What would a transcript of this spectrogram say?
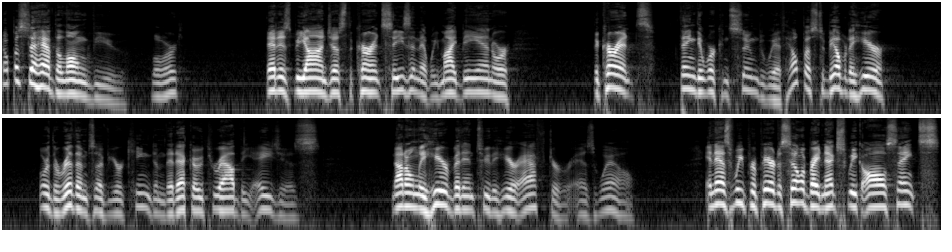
Help us to have the long view, Lord. That is beyond just the current season that we might be in or the current thing that we're consumed with. Help us to be able to hear Lord, the rhythms of your kingdom that echo throughout the ages, not only here, but into the hereafter as well. And as we prepare to celebrate next week All Saints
